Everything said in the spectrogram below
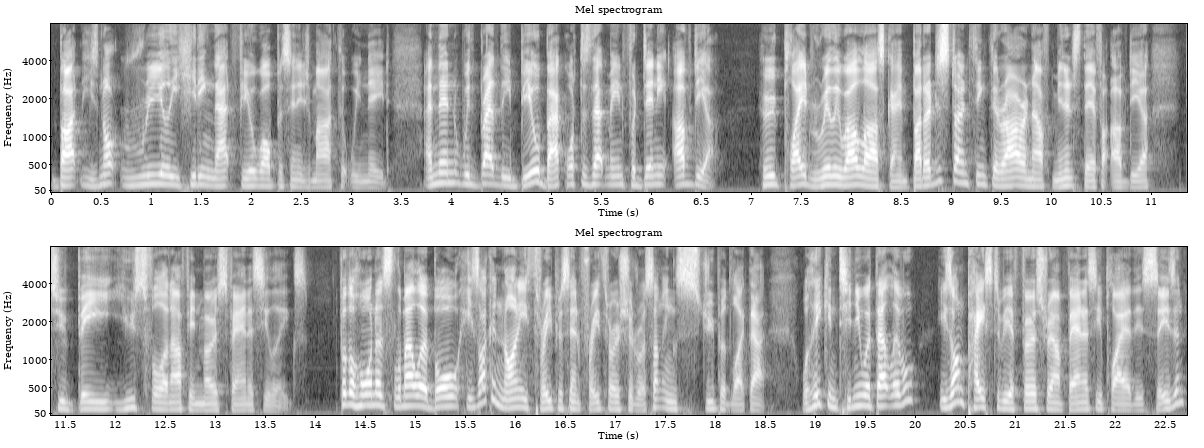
but he's not really hitting that field goal percentage mark that we need. And then with Bradley Beal back, what does that mean for Deni Avdija, who played really well last game? But I just don't think there are enough minutes there for Avdija to be useful enough in most fantasy leagues. For the Hornets, LaMelo Ball, he's like a 93% free throw shooter or something stupid like that. Will he continue at that level? He's on pace to be a first round fantasy player this season.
